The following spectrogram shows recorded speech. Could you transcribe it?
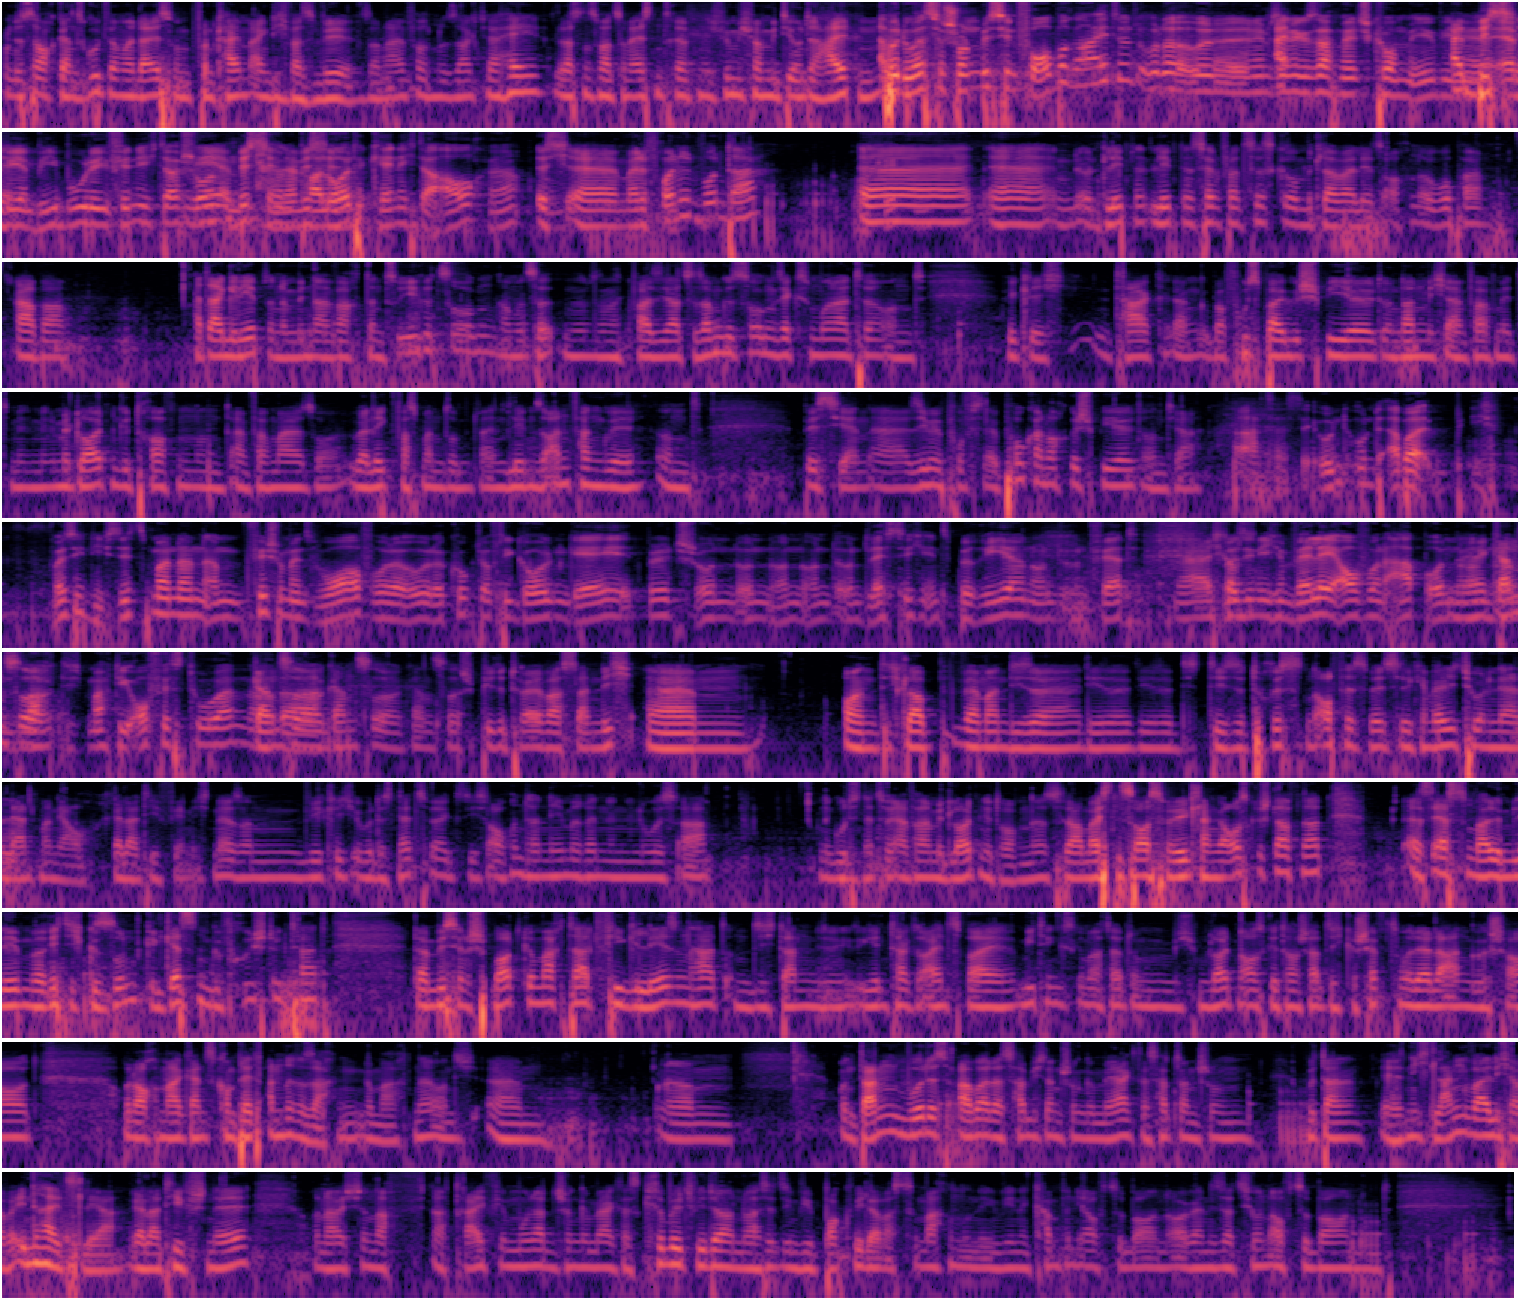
und es ist auch ganz gut, wenn man da ist und von keinem eigentlich was will, sondern einfach nur sagt, ja, hey, lass uns mal zum Essen treffen, ich will mich mal mit dir unterhalten. Aber du hast ja schon ein bisschen vorbereitet oder, oder in dem Sinne ein, gesagt, Mensch, komm, irgendwie ein eine Airbnb-Bude finde ich da schon. Nee, ein bisschen. Ein, ein paar bisschen. Leute kenne ich da auch, ja. Ich, äh, meine Freundin wohnt da. Okay. Äh, äh, und lebt, lebt in San Francisco, mittlerweile jetzt auch in Europa, aber hat da gelebt und dann bin einfach dann zu ihr gezogen, haben uns quasi da zusammengezogen, sechs Monate und wirklich einen Tag lang über Fußball gespielt und dann mich einfach mit, mit, mit Leuten getroffen und einfach mal so überlegt, was man so mit meinem Leben so anfangen will und ein bisschen äh, semi-professionell Poker noch gespielt und ja. Ach, das und, und aber ich weiß ich nicht, sitzt man dann am Fisherman's Wharf oder, oder guckt auf die Golden Gate Bridge und, und, und, und, und lässt sich inspirieren und, und fährt, ja, ich weiß ich nicht, im Valley auf und ab und, nee, und, ganz und so, macht, macht die Office-Touren? Ganz so, ganz so, ganz so spirituell war es dann nicht. Ähm, Und ich glaube, wenn man diese, diese, diese, diese Touristen-Office Silicon Valley Touren lernt, lernt man ja auch relativ wenig, ne? sondern wirklich über das Netzwerk. Sie ist auch Unternehmerin in den USA. Ein gutes Netzwerk einfach mit Leuten getroffen. Ne? Sah meistens so aus, wenn wirklich lange ausgeschlafen hat. Das erste Mal im Leben richtig gesund gegessen, gefrühstückt hat, da ein bisschen Sport gemacht hat, viel gelesen hat und sich dann jeden Tag so ein, zwei Meetings gemacht hat und mich mit Leuten ausgetauscht hat, sich Geschäftsmodelle angeschaut und auch mal ganz komplett andere Sachen gemacht. Ne? Und ich, ähm, ähm, und dann wurde es aber, das habe ich dann schon gemerkt, das hat dann schon, wird dann ja, nicht langweilig, aber inhaltsleer, relativ schnell. Und da habe ich schon nach, nach drei, vier Monaten schon gemerkt, das kribbelt wieder und du hast jetzt irgendwie Bock, wieder was zu machen und irgendwie eine Company aufzubauen, eine Organisation aufzubauen. Und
